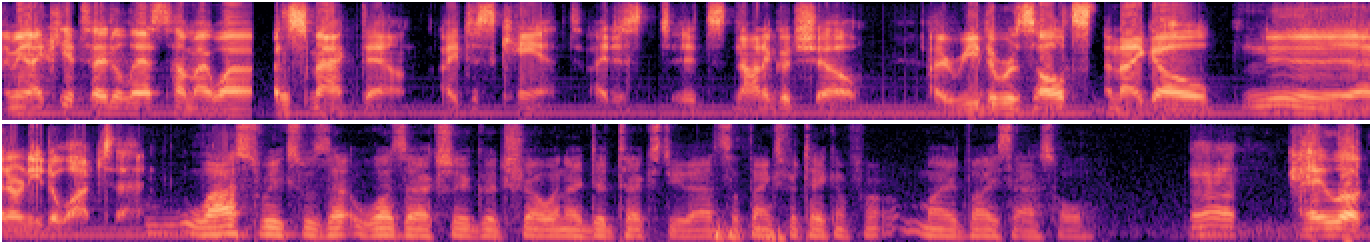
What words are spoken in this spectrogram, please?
I mean, I can't tell you the last time I watched SmackDown. I just can't. I just it's not a good show. I read the results and I go, I don't need to watch that. Last week's was that was actually a good show, and I did text you that. So thanks for taking for my advice, asshole. Hey, look,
